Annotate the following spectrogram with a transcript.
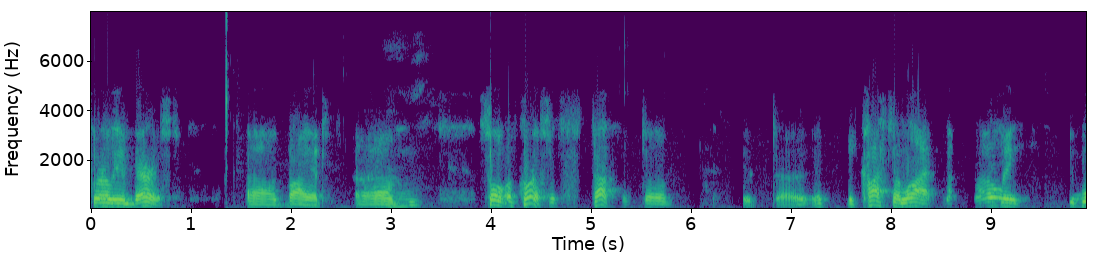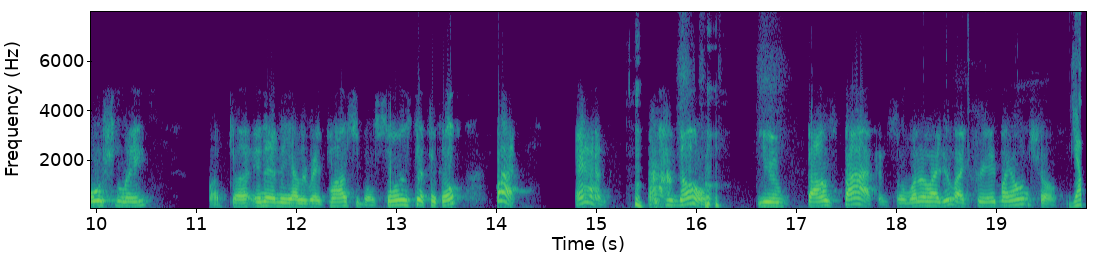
thoroughly embarrassed uh, by it. Um, so, of course, it's tough. It, uh, it, uh, it, it costs a lot, not only emotionally, but uh, in any other way possible. So it's difficult, but and as you know, you bounce back. And so what do I do? I create my own show. Yep.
